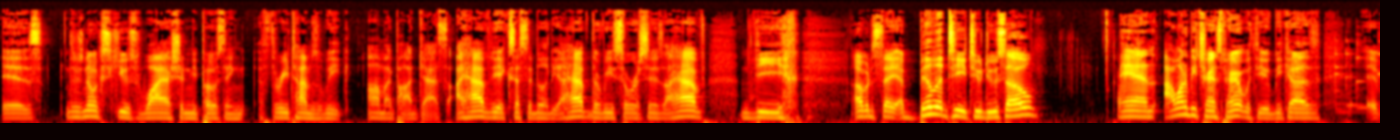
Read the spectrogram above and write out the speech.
is there's no excuse why I shouldn't be posting three times a week on my podcast. I have the accessibility, I have the resources, I have the, I would say, ability to do so. And I want to be transparent with you because if,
